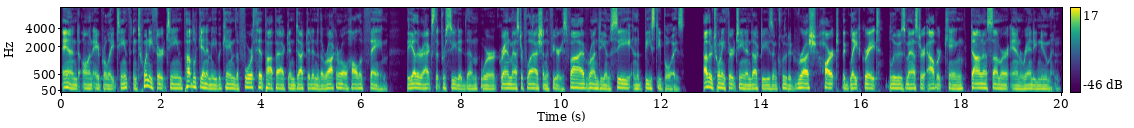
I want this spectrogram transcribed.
And on April 18th in 2013, Public Enemy became the fourth hip hop act inducted into the Rock and Roll Hall of Fame. The other acts that preceded them were Grandmaster Flash and the Furious Five, Run DMC, and the Beastie Boys. Other 2013 inductees included Rush, Heart, the late great blues master Albert King, Donna Summer, and Randy Newman.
